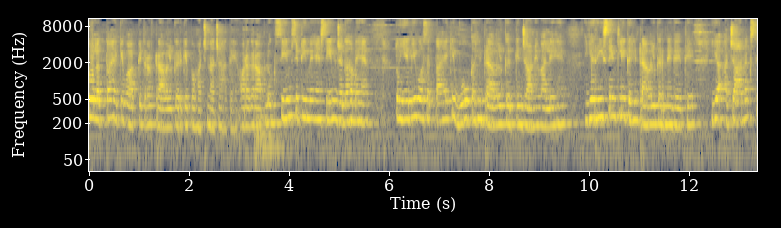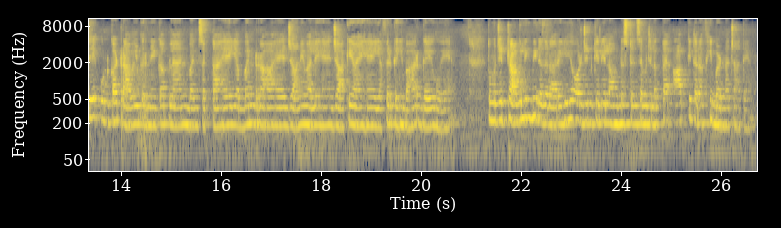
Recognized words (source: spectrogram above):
तो लगता है कि वो आपकी तरफ़ ट्रैवल करके पहुँचना चाहते हैं। और अगर आप लोग सेम सिटी में हैं सेम जगह में हैं तो ये भी हो सकता है कि वो कहीं ट्रैवल करके जाने वाले हैं, या रिसेंटली कहीं ट्रैवल करने गए थे, या अचानक से उनका ट्रैवल करने का प्लान बन सकता है, या बन रहा है, जाने वाले हैं, जाके आए हैं, या फिर कहीं बाहर गए हुए हैं। तो मुझे ट्रैवलिंग भी नज़र आ रही है, और जिनके लिए लॉन्ग डिस्टेंस है, मुझे लगता है आपकी तरफ़ ही बढ़ना चाहते हैं।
